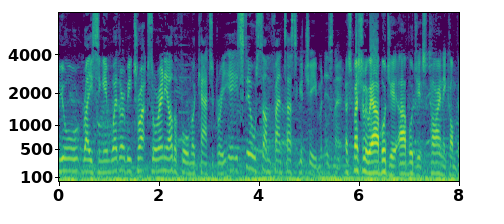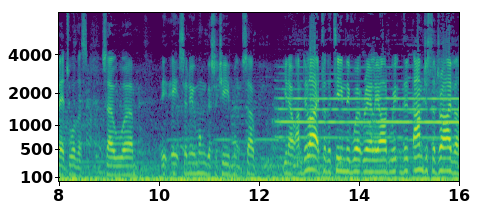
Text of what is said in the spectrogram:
you're racing in, whether it be trucks or any other form of category, it's still some fantastic achievement, isn't it? Especially with our budget. Our budget's tiny compared to others, so um, it, it's an humongous achievement. So, you know, I'm delighted for the team. They've worked really hard. We, the, I'm just a driver.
